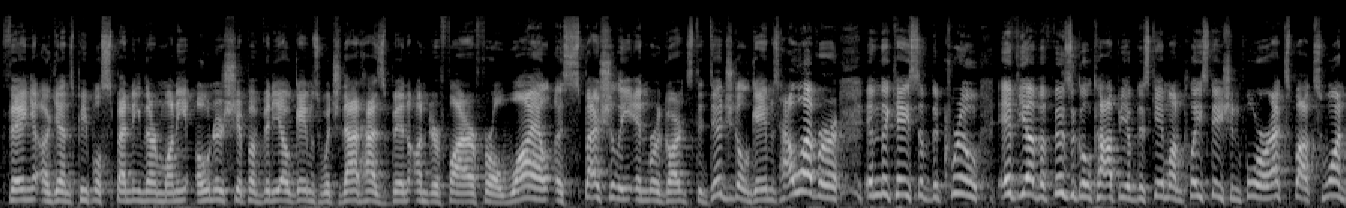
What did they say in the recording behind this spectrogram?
thing against people spending their money, ownership of video games, which that has been under fire for a while, especially in regards to digital games. However, in the case of The Crew, if you have a physical copy of this game on PlayStation 4 or Xbox One,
